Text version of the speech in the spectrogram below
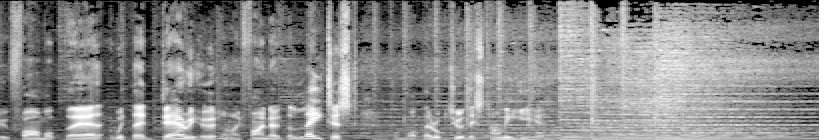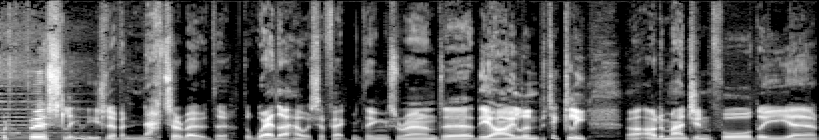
who farm up there with their dairy herd, and I find out the latest from what they're up to at this time of year. Firstly, we usually have a natter about the, the weather, how it's affecting things around uh, the island, particularly, uh, I'd imagine, for the. Uh,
